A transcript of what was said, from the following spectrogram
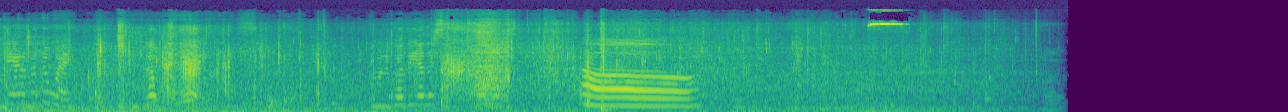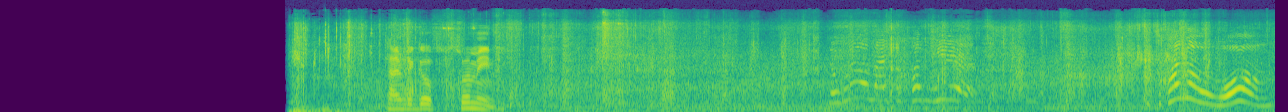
Stay out of the way. Good boy. You want to go the other side? Oh. Time to go swimming. The whale likes to come here. It's kind of warm.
